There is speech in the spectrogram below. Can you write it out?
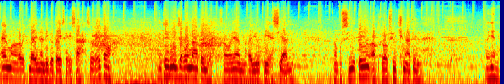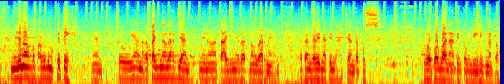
Ayan mga kapitbahay, nandito tayo sa isa. So, ito. Ito yung media code natin. So, ayan, naka-UPS yan. Tapos, ito yung actual switch natin. Ayan, medyo nakakapagod umakit eh. Ayan. So, yan, nakatag na lahat yan. May mga tagging na lahat ng wire na yan. Tatanggalin natin lahat yan. Tapos, ibababa natin tong dinig na to.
